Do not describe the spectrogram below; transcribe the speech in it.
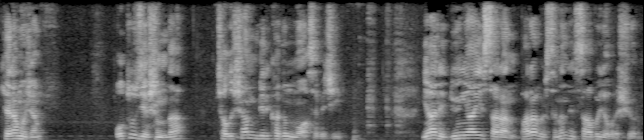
Kerem Hocam, 30 yaşında çalışan bir kadın muhasebeciyim. Yani dünyayı saran para hırsının hesabıyla uğraşıyorum.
